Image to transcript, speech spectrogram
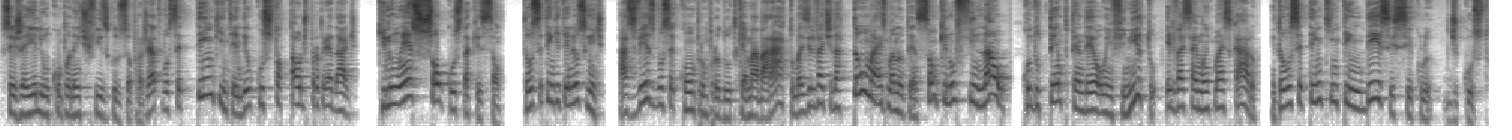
seja ele um componente físico do seu projeto, você tem que entender o custo total de propriedade, que não é só o custo da aquisição. Então você tem que entender o seguinte: às vezes você compra um produto que é mais barato, mas ele vai te dar tão mais manutenção que no final quando o tempo tender ao infinito, ele vai sair muito mais caro. Então você tem que entender esse ciclo de custo.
